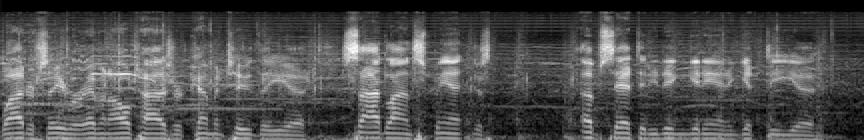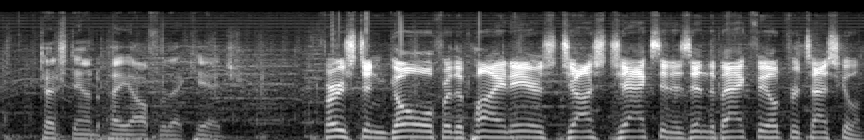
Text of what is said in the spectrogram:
wide receiver, Evan Altizer, coming to the uh, sideline spin, just upset that he didn't get in and get the uh, touchdown to pay off for that catch. First and goal for the Pioneers. Josh Jackson is in the backfield for Tusculum.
